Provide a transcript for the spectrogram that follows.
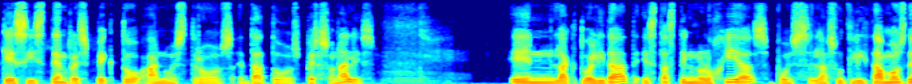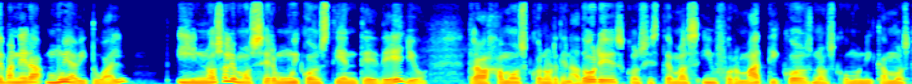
que existen respecto a nuestros datos personales. En la actualidad estas tecnologías pues las utilizamos de manera muy habitual y no solemos ser muy conscientes de ello. Trabajamos con ordenadores, con sistemas informáticos, nos comunicamos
